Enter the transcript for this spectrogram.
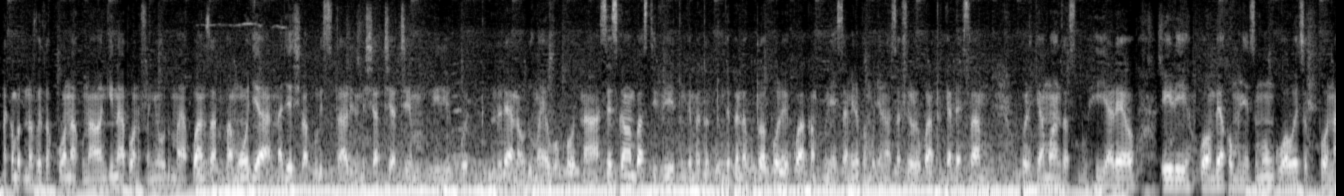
na kama tunavyoweza kuona kuna wengine hapo wanafanyiwa huduma ya kwanza, pamoja na jeshi la polisi tayari limeshatia timu ili kuendelea na huduma ya uokozi. Na sisi kama Bas TV tungependa kutoa pole kwa kampuni ya Isamino pamoja na wasafiri waliokuwa wanatokea Dar es Salaam kuelekea Mwanza asubuhi hii ya leo, ili kuwaombea kwa Mwenyezi Mungu waweze kupona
